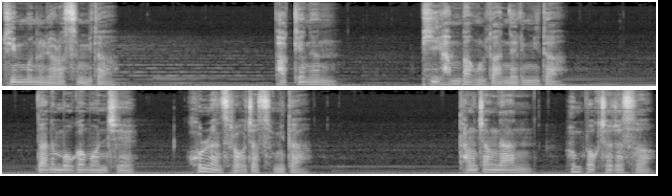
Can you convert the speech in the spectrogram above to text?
뒷문을 열었습니다. 밖에는 비 한 방울도 안 내립니다. 나는 뭐가 뭔지 혼란스러워졌습니다. 당장 난 흠뻑 젖어서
